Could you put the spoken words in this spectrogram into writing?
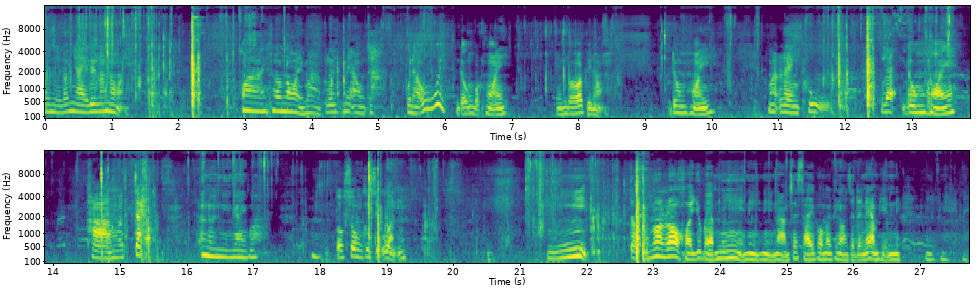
หน่วยนี้เราใหญ่เลยแล้วหน่อย วาย เราหน่อยมากเลยไม่เอาจ้ะพูดนะอุ้ย ดงบอกหอย เห็นบอพี่น้อง ดงหอยมะแรงผู้และดงหอยคางแล้วจ้ะอันนี้ไงบ่โตวส่งคือสิอ้วน นี่จับนอนล่อขอยอยู่แบบนี้ นี่นี่น้ำใสๆพอแม่พี่น้องจะได้แนมเห็นนี่นี่นี่นี่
